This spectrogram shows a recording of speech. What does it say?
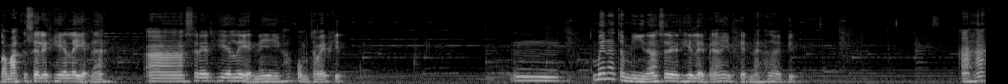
ต่อมาคือเซเลเทเลตนะ อ่า เซเลเทเลตนี่ถ้าผมจะไม่ผิด อืม ไม่น่าจะมีนะเซเลเทเลตไม่น่ามีเพชรนะถ้าจะไม่ผิด อะฮะ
